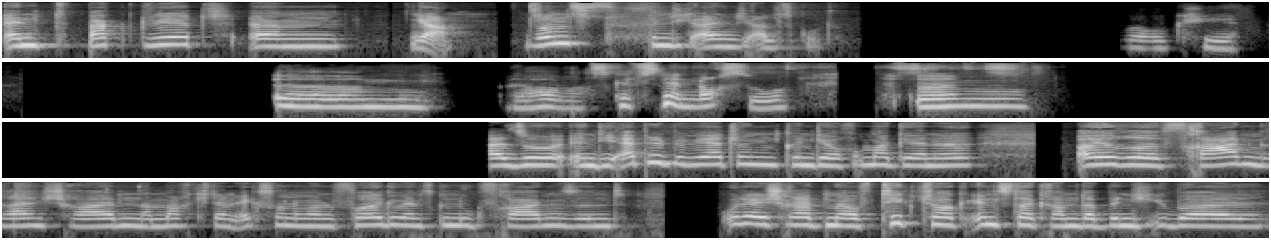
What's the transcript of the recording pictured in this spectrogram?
entbuggt wird. Ähm, ja, sonst finde ich eigentlich alles gut. Okay. Ähm, ja, was gibt's denn noch so? Ähm, Also in die Apple-Bewertungen könnt ihr auch immer gerne eure Fragen reinschreiben. Dann mache ich dann extra nochmal eine Folge, wenn es genug Fragen sind. Oder ihr schreibt mir auf TikTok, Instagram, da bin ich überall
